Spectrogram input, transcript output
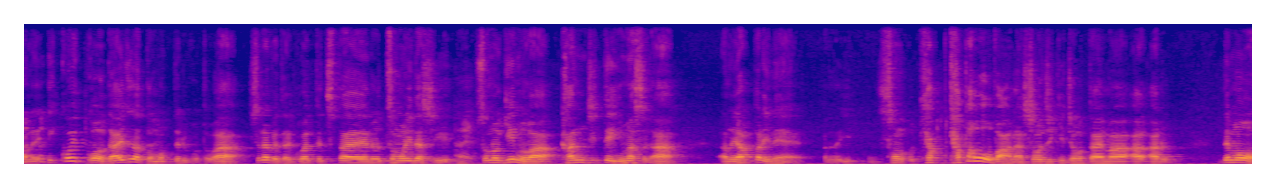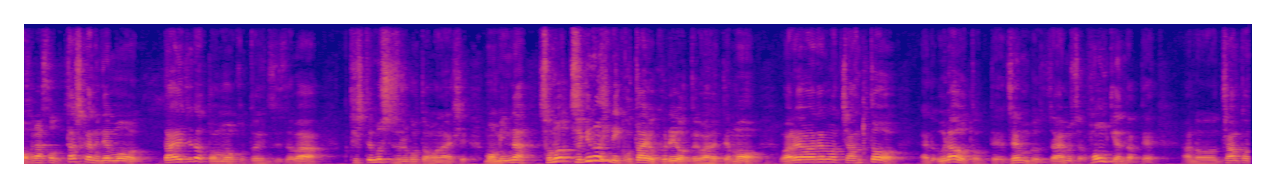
あの、ね、一個一個大事だと思ってることは調べたりこうやって伝えるつもりだし、はい。その義務は感じていますがあのやっぱりねあのいそのキャキャパオーバーな正直状態もああるでもね確かにでも大事だと思うことについては決して無視することもないしもうみんなその次の日に答えをくれよと言われても我々もちゃんと裏を取って全部財務省本件だってあのちゃんと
